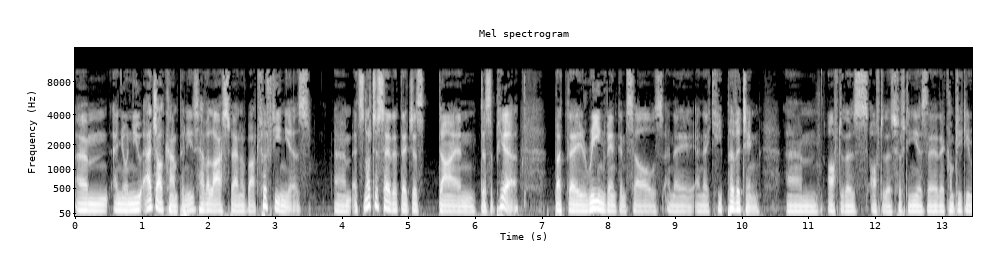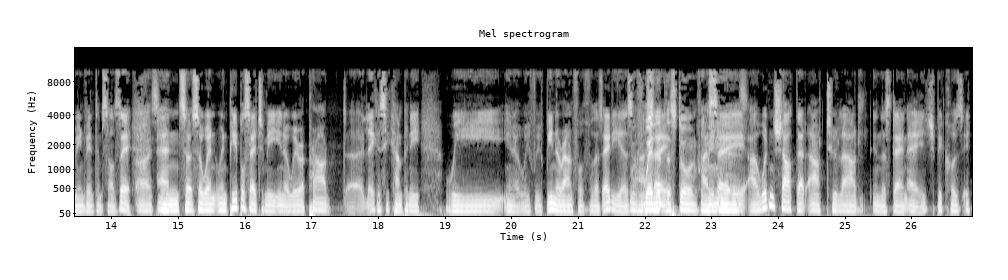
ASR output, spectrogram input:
Um, and your new agile companies have a lifespan of about 15 years. Um, it's not to say that they just die and disappear, but they reinvent themselves and they and they keep pivoting. Um, after those after those 15 years, they they completely reinvent themselves there. Oh, and so so when when people say to me, you know, we're a proud uh, legacy company, we you know we've we've been around for, for those 80 years. We've weathered say, the storm for I many say, years. I wouldn't shout that out too loud in this day and age because it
